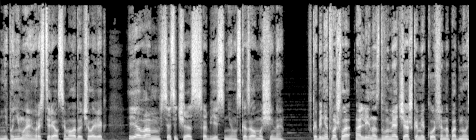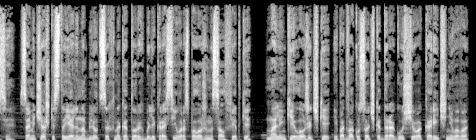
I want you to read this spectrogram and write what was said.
Не понимаю, растерялся молодой человек. Я вам все сейчас объясню, сказал мужчина. В кабинет вошла Алина с двумя чашками кофе на подносе. Сами чашки стояли на блюдцах, на которых были красиво расположены салфетки, маленькие ложечки и по два кусочка дорогущего коричневого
